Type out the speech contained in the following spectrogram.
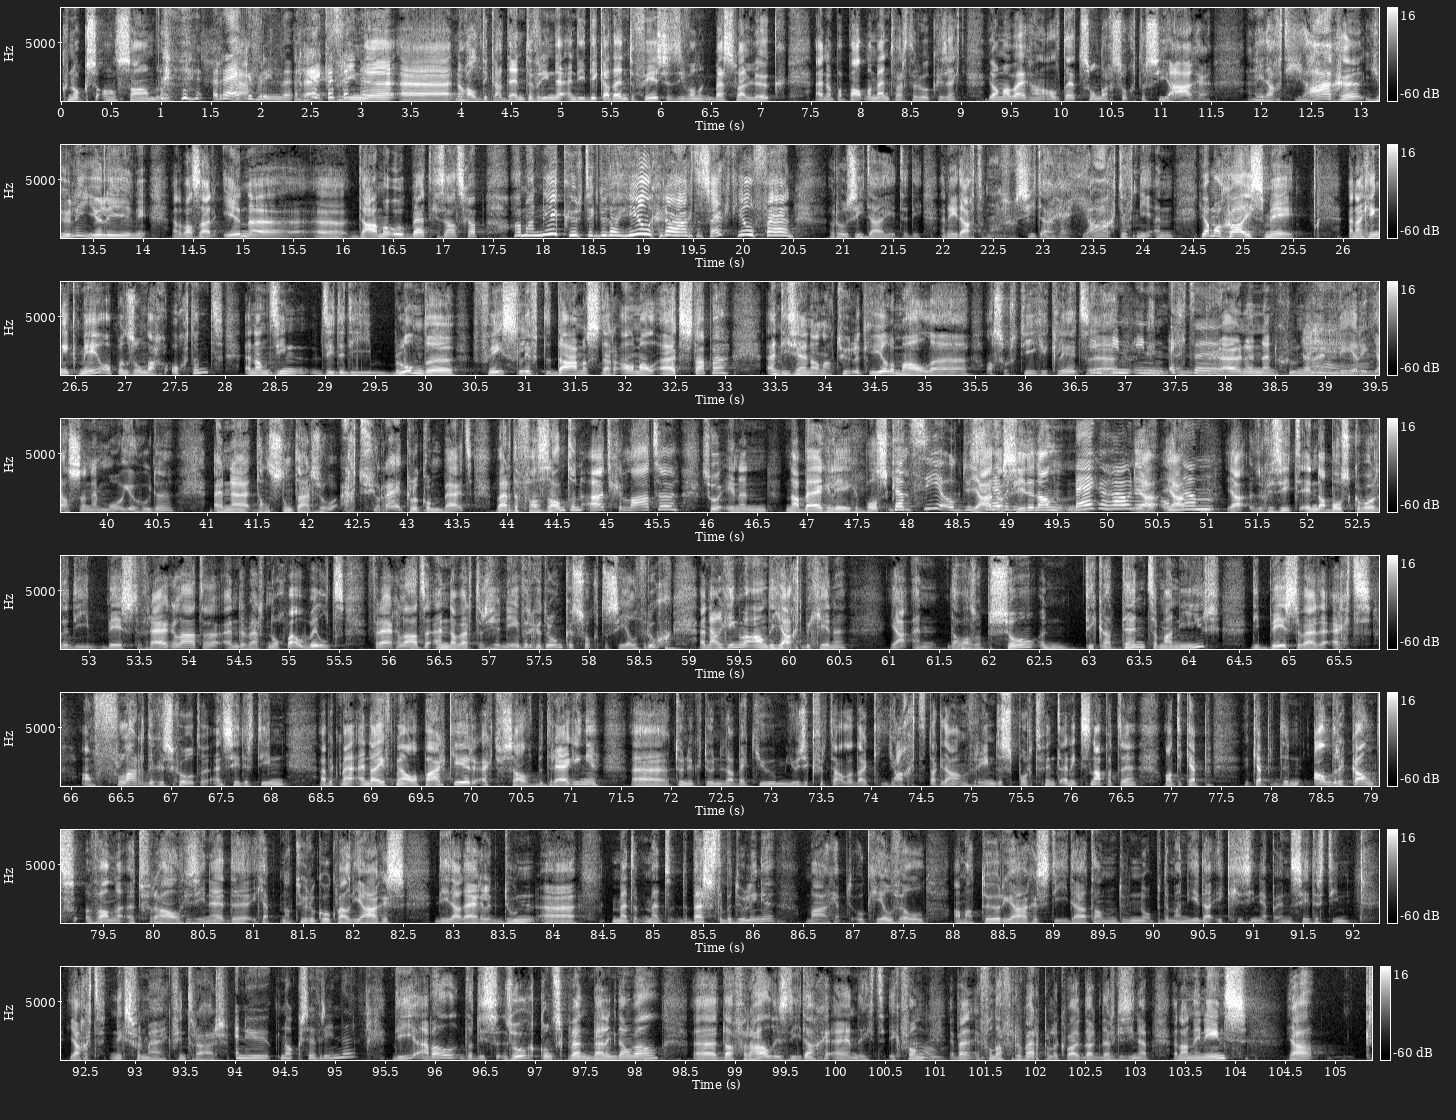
knoks ensemble. Rijke Ja, vrienden. Rijke vrienden, eh, nogal decadente vrienden. En die decadente feestjes die vond ik best wel leuk. En op een bepaald moment werd er ook gezegd: Ja, maar wij gaan altijd zondagochtends jagen. En ik dacht: Jagen? Jullie? Jullie? niet?" En er was daar één eh, eh, dame ook bij het gezelschap. Ah, maar nee, Kurt, ik doe dat heel graag. Dat is echt heel fijn. Rosita heette die. En ik dacht, maar Rosita, jij jaagt toch niet? En ja, maar ga eens mee. En dan ging ik mee op een zondagochtend. En dan zien, zie je die blonde facelift dames daar allemaal uitstappen. En die zijn dan natuurlijk helemaal eh assortie gekleed. In- eh, in- in echte- bruinen en groenen Ah, ja, en leren ja. jassen en mooie hoeden. En eh, dan stond daar zo echt rijkelijk ontbijt. Werden fazanten uitgelaten, zo in een nabijgelegen bosje. Dat zie je ook. Dus ja, dat zie je dan. bijgehouden ja, om ja, dan... Ja, je ziet in dat bosje worden die beesten vrijgelaten. En er werd nog wel wild vrijgelaten. En dan werd er jenever gedronken, s ochtends heel vroeg. En dan gingen we aan de jacht beginnen. Ja, en dat was op zo'n decadente manier. Die beesten werden echt aan flarden geschoten. En sindsdien heb ik mij... En dat heeft mij al een paar keer echt zelf bedreigingen. eh, toen ik toen dat bij Q Music vertelde, dat ik jacht, dat ik dat een vreemde sport vind. En ik snap het, hè. Want ik heb, ik heb de andere kant van het verhaal gezien. Hè. De, je hebt natuurlijk ook wel jagers die dat eigenlijk doen eh, met, met de beste bedoelingen. Maar je hebt ook heel veel amateurjagers die dat dan doen op de manier dat ik gezien heb. En C13 jacht, niks voor mij. Ik vind het raar. En uw knokse vrienden? Die, ah, wel, dat is, zo consequent ben ik dan wel. Eh, dat verhaal is die dag geëindigd. Ik vond, Oh. ik, ben, ik vond dat verwerpelijk wat dat ik daar gezien heb. En dan ineens, ja,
